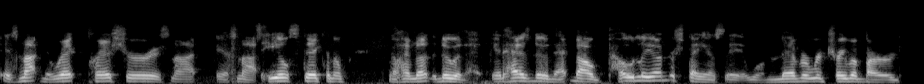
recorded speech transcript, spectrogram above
it's not direct pressure. It's not, it's not heel sticking them. It don't have nothing to do with that. It has to do that dog totally understands that it will never retrieve a bird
